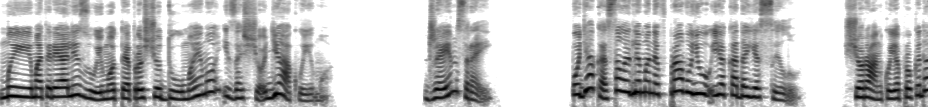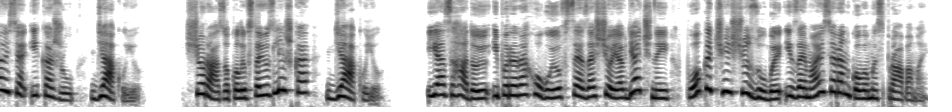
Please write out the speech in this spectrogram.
Ми матеріалізуємо те, про що думаємо і за що дякуємо. Джеймс Рей Подяка стала для мене вправою, яка дає силу. Щоранку я прокидаюся і кажу дякую. Щоразу, коли встаю з ліжка, дякую. Я згадую і перераховую все, за що я вдячний, поки чищу зуби і займаюся ранковими справами.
